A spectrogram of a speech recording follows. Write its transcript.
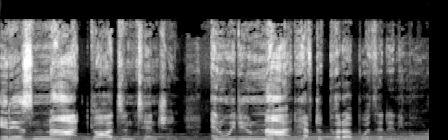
It is not God's intention, and we do not have to put up with it anymore.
